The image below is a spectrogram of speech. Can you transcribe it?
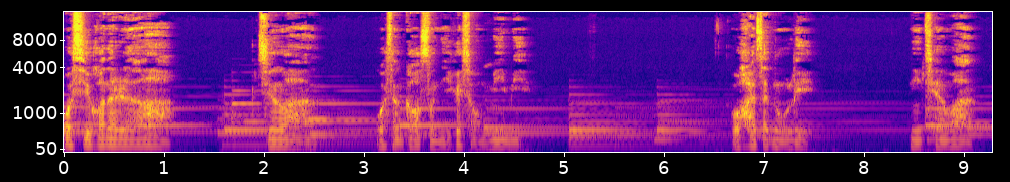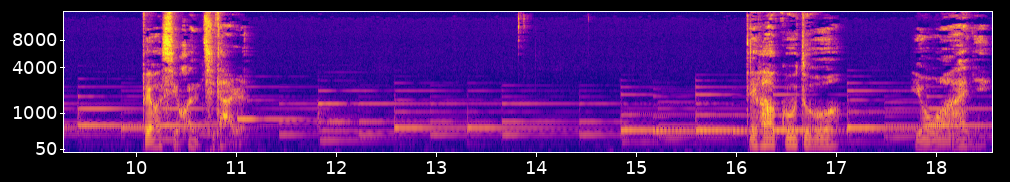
我喜欢的人啊，今晚我想告诉你一个小秘密。我还在努力，你千万不要喜欢其他人。别怕孤独，有我爱你。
